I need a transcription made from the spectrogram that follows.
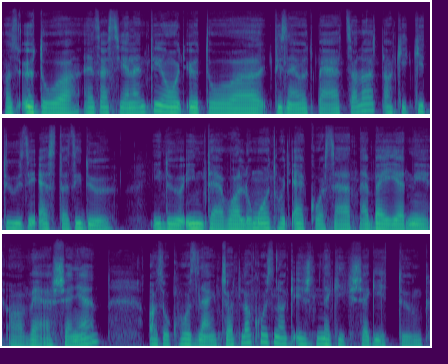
az 5 óra, ez azt jelenti, hogy 5 óra 15 perc alatt, aki kitűzi ezt az idő, időintervallumot, hogy ekkor szeretne beérni a versenyen, azok hozzánk csatlakoznak, és nekik segítünk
